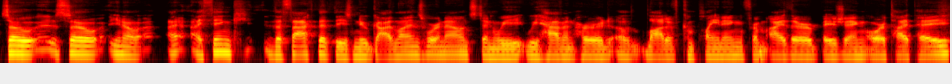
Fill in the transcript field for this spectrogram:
So, so you know, I, I think the fact that these new guidelines were announced and we we haven't heard a lot of complaining from either Beijing or Taipei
